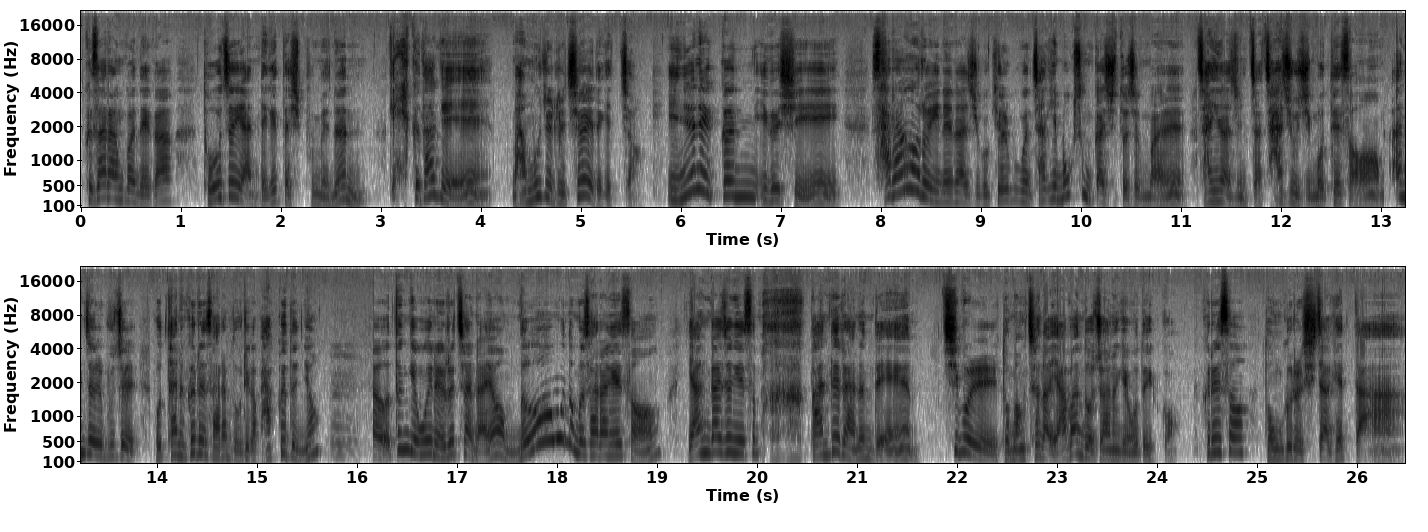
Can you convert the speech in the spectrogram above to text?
그 사람과 내가 도저히 안 되겠다 싶으면은 깨끗하게 마무리를 지어야 되겠죠. 인연의 끈 이것이 사랑으로 인해 가지고 결국은 자기 목숨까지도 정말 자기가 진짜 자주지 못해서 안절부절 못하는 그런 사람도 우리가 봤거든요. 네. 어떤 경우에는 그렇잖아요. 너무너무 사랑해서 양가정에서 막 반대를 하는데 집을 도망쳐나 야반 도주하는 경우도 있고 그래서 동거를 시작했다.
